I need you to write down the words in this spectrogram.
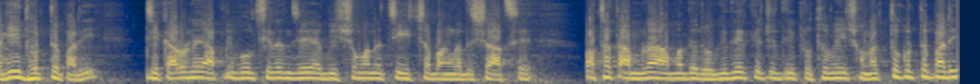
আগেই ধরতে পারি। যে কারণে আপনি বলছিলেন যে বিশ্বমানের চিকিৎসা বাংলাদেশে আছে। অর্থাৎ আমরা আমাদের রোগীদেরকে যদি প্রথমেই শনাক্ত করতে পারি,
